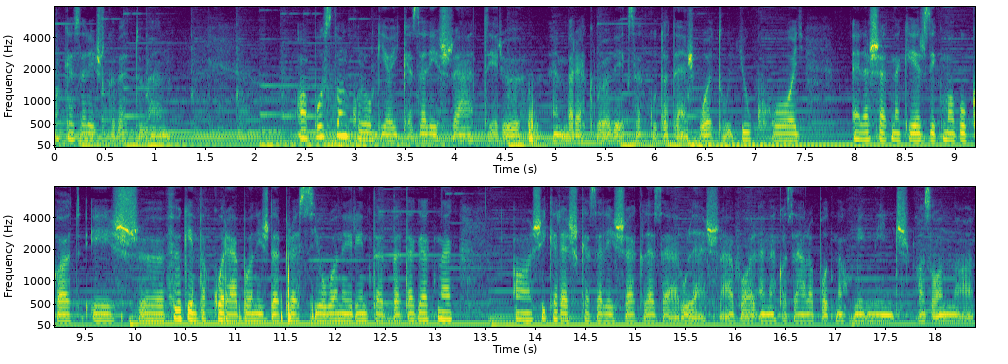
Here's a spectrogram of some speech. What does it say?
a kezelést követően. A posztonkológiai kezelésre áttérő emberekről végzett kutatásból tudjuk, hogy elesetnek érzik magukat, és főként a korábban is depresszióban érintett betegeknek a sikeres kezelések lezárulásával ennek az állapotnak még nincs azonnal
